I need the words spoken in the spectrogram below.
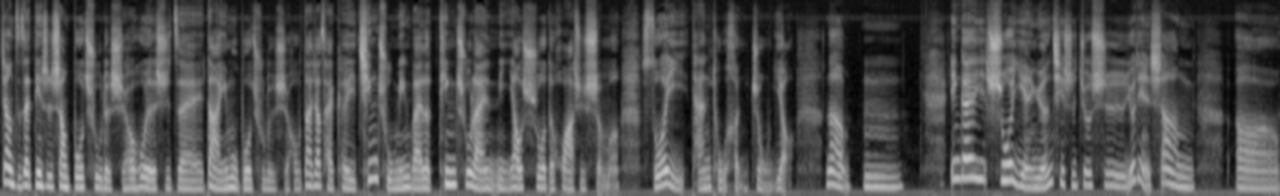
这样子在电视上播出的时候，或者是在大荧幕播出的时候，大家才可以清楚明白了听出来你要说的话是什么。所以谈吐很重要。那嗯，应该说演员其实就是有点像呃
